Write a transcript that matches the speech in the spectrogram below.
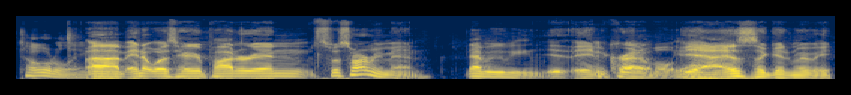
totally. Um, and it was Harry Potter and Swiss Army Man. that movie, I- incredible. yeah. Yeah. this is a good movie.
